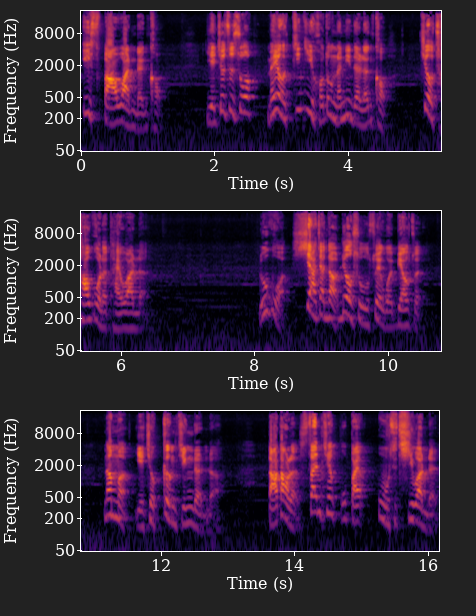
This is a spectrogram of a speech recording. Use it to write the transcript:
一十八万人口。也就是说，没有经济活动能力的人口就超过了台湾了。如果下降到六十五岁为标准，那么也就更惊人了，达到了三千五百五十七万人。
